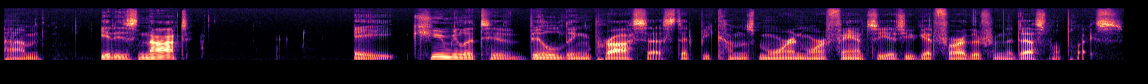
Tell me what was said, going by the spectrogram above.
um, it is not a cumulative building process that becomes more and more fancy as you get farther from the decimal place.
